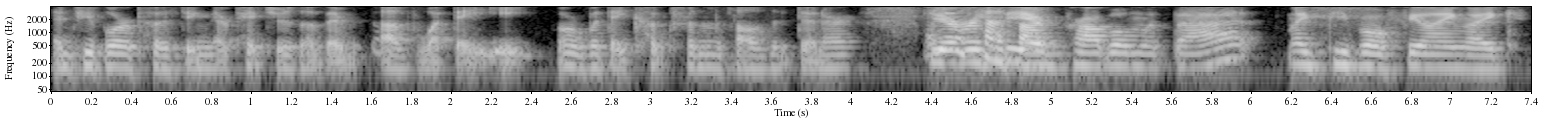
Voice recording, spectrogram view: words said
and people were posting their pictures of their of what they eat or what they cooked for themselves at dinner Do you And ever see a problem with that? Like people feeling like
